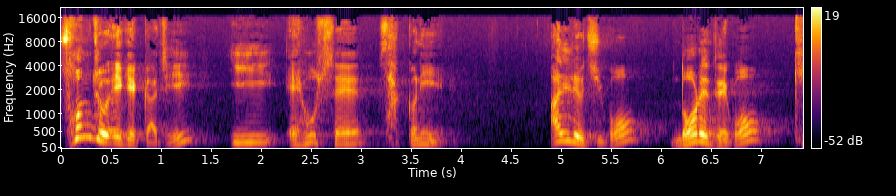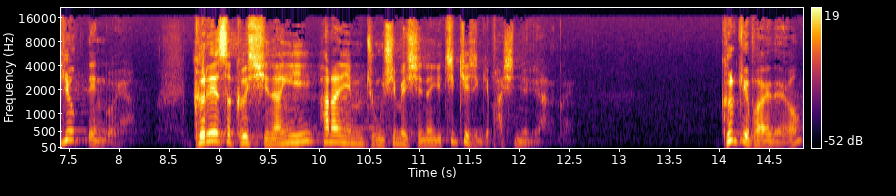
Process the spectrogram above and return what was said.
손주에게까지 이 에훗의 사건이 알려지고 노래되고 기억된 거예요. 그래서 그 신앙이 하나님 중심의 신앙이 지켜진 게 80년이라는 거예요. 그렇게 봐야 돼요.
